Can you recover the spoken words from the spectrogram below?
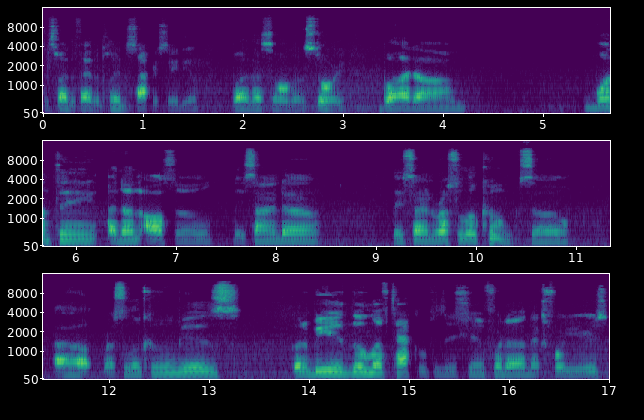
despite the fact they're playing the soccer stadium, but that's a whole other story. But um, one thing, and then also they signed uh, they signed Russell Okung. So uh, Russell Okung is going to be in the left tackle position for the next four years,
